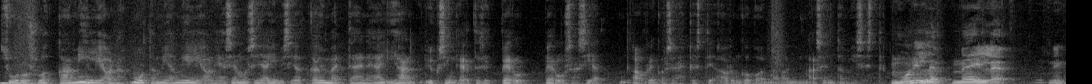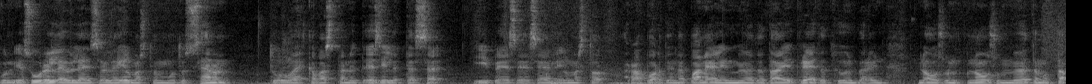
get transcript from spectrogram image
suuruusluokkaa miljoona, muutamia miljoonia semmoisia ihmisiä, jotka ymmärtää nämä ihan yksinkertaiset peru, perusasiat aurinkosähköistä ja aurinkovoimaloiden asentamisesta. Monille meille niin kun, ja suurille yleisöille ilmastonmuutos, sehän on tullut ehkä vasta nyt esille tässä IPCCn ilmastoraportin tai paneelin myötä tai Greta Thunbergin nousun, nousun myötä, mutta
